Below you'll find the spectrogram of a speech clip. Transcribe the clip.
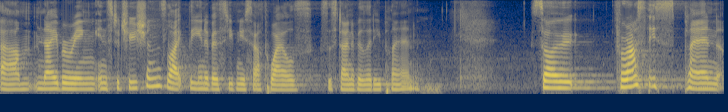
um, neighbouring institutions like the University of New South Wales Sustainability Plan. So, for us, this plan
